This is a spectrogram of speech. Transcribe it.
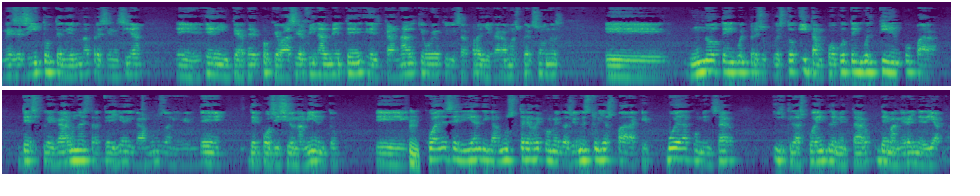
necesito tener una presencia eh, en Internet porque va a ser finalmente el canal que voy a utilizar para llegar a más personas. Eh, no tengo el presupuesto y tampoco tengo el tiempo para desplegar una estrategia, digamos, a nivel de, posicionamiento. Eh. ¿Cuáles serían, digamos, tres recomendaciones tuyas para que pueda comenzar y que las pueda implementar de manera inmediata?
